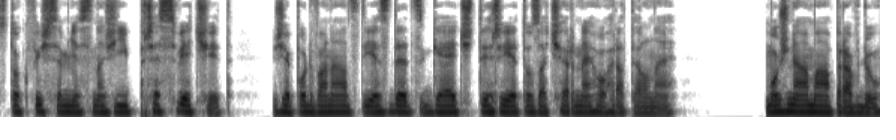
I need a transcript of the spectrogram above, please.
Stockfish se mě snaží přesvědčit, že po 12 jezdec G4 je to za černého hratelné. Možná má pravdu,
